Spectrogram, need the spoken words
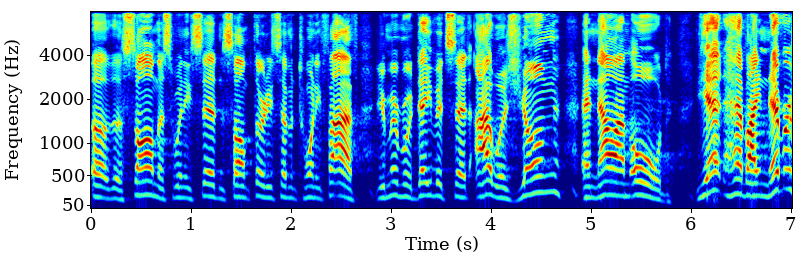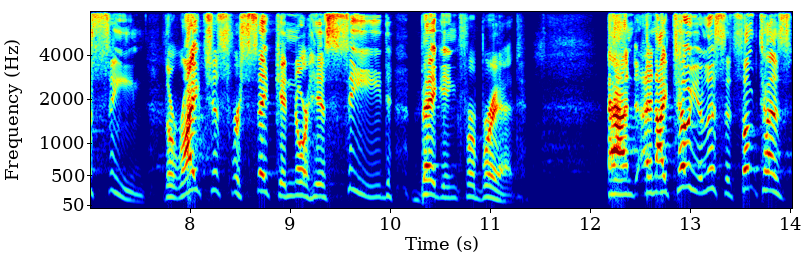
uh, the psalmist when he said in Psalm 37, 25, you remember when David said, I was young and now I'm old, yet have I never seen the righteous forsaken nor his seed begging for bread. And, and I tell you, listen, sometimes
